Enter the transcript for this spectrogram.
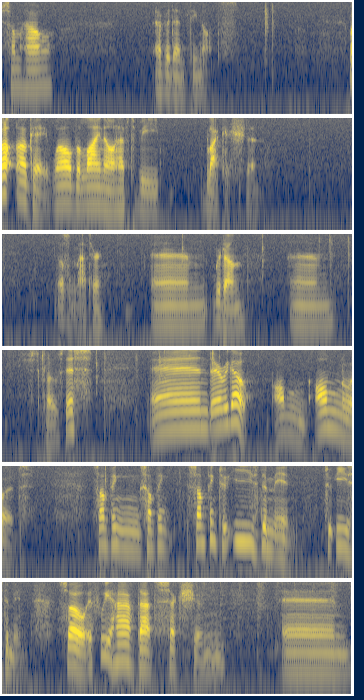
somehow? Evidently not. Well, okay, well the line will have to be blackish then. Doesn't matter. Um, we're done. Um, just close this. And there we go. On onward. Something something something to ease them in. To ease them in. So if we have that section and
